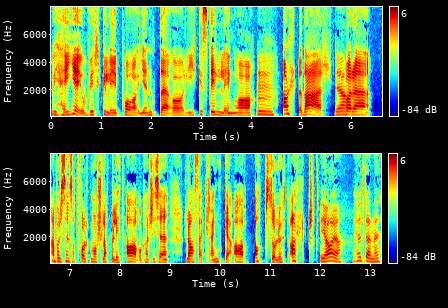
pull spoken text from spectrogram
vi heier jo virkelig på jenter og likestilling og Mm, alt det der. Yeah. Bare, jeg bare syns at folk må slappe litt av og kanskje ikke la seg krenke av absolutt alt. ja, ja. Helt enig.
